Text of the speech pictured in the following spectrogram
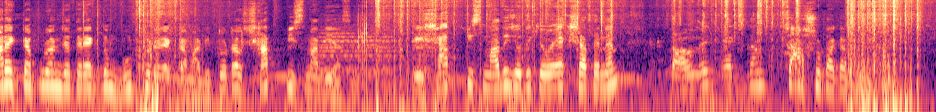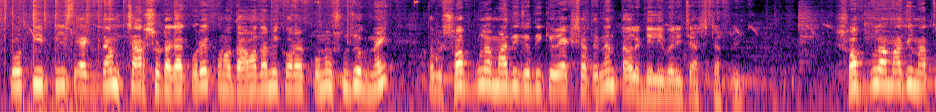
আরেকটা পুরান জাতের একদম বুট ঠোঁটের একটা মাদি, টোটাল সাত পিস মাদি আছে। এই সাত পিস মাদি যদি কেউ একসাথে নেন, তাহলে একদম চারশো টাকা পিস। প্রতি পিস একদম চারশো টাকা করে, কোনো দামাদামি করার কোনো সুযোগ নাই। তবে সবগুলা মাদি যদি কেউ একসাথে নেন, তাহলে ডেলিভারি চার্জটা ফ্রি। সবগুলা মাদি মাত্র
